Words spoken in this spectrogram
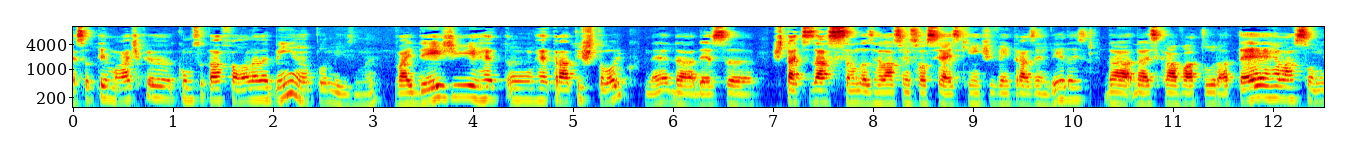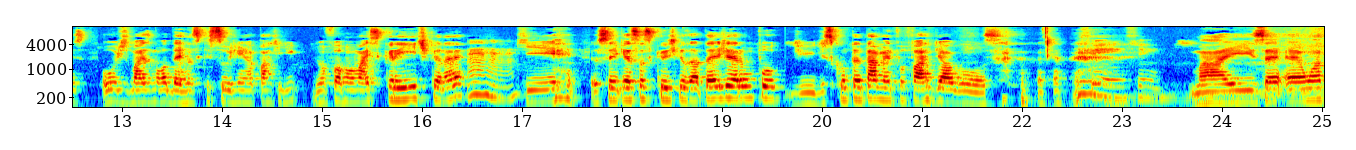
essa temática, como você estava falando, ela é bem ampla mesmo, né? Vai desde um retrato histórico, né? Da, dessa estatização das relações sociais que a gente vem trazendo desde da, da escravatura até relações hoje mais modernas que surgem a partir de, de uma forma mais crítica, né? Uhum. Que eu sei que essas críticas até geram um pouco de descontentamento por parte de alguns. Sim, sim. Mas é, é uma,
